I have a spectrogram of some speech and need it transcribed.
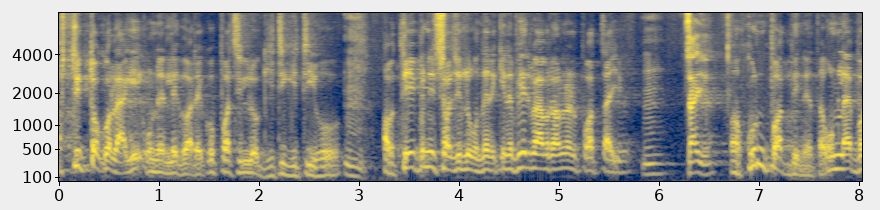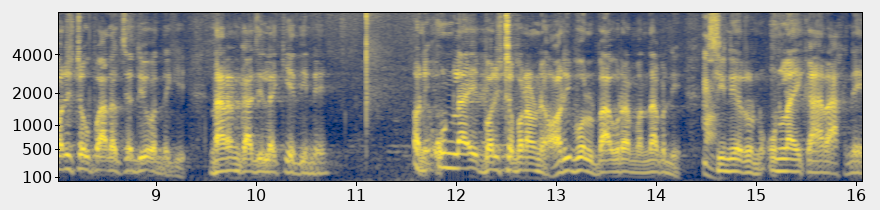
अस्तित्वको लागि उनीहरूले गरेको पछिल्लो घिटी घिटी हो अब त्यही पनि सजिलो हुँदैन किन फेरि बाबुरामलाई पद चाहियो? चाहियो। कुन पद दिने त? उनलाई वरिष्ठ उपाध्यक्ष दियो भनेदेखि नारायण काजीलाई के दिने? अनि उनलाई वरिष्ठ बनाउने हरिबोल बाबुराम भन्दा पनि सिनियर हुन्। उनलाई कहाँ राख्ने?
